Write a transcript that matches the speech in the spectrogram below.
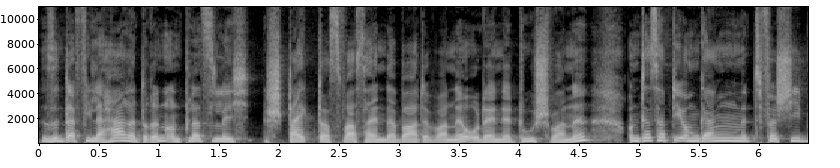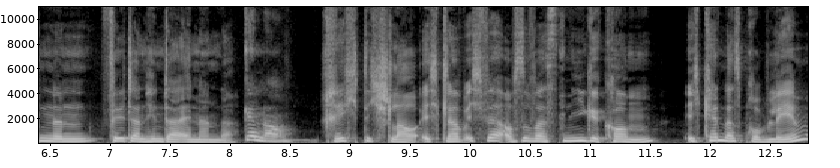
sind da viele Haare drin und plötzlich steigt das Wasser in der Badewanne oder in der Duschwanne. Und das habt ihr umgangen mit verschiedenen Filtern hintereinander. Genau. Richtig schlau. Ich glaube, ich wäre auf sowas nie gekommen. Ich kenne das Problem,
